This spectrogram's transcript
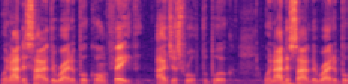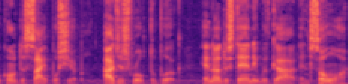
When I decided to write a book on faith, I just wrote the book. When I decided to write a book on discipleship, I just wrote the book and understanding with God and so on.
